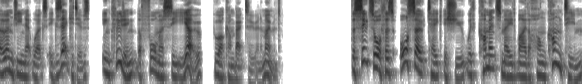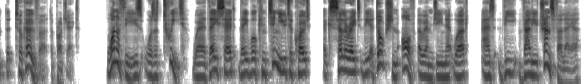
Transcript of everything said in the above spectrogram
OMG Network's executives, including the former CEO, who I'll come back to in a moment. The suit's authors also take issue with comments made by the Hong Kong team that took over the project. One of these was a tweet where they said they will continue to, quote, accelerate the adoption of OMG Network as the value transfer layer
